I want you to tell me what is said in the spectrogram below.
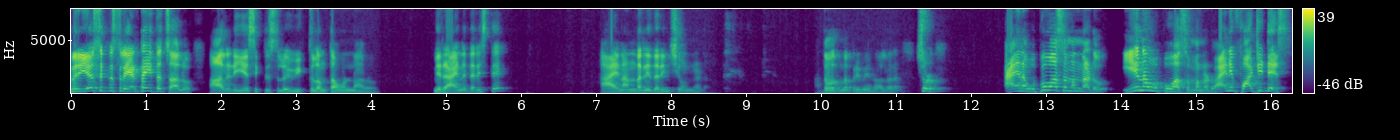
మీరు ఏసుక్రీస్తులో ఎంటర్ అయితే చాలు? ఆల్రెడీ ఏసుక్రీస్తులో ఈ వ్యక్తులంతా ఉన్నారు. మీరు ఆయన ధరిస్తే ఆయన అందరినీ ధరించి ఉన్నాడు. అర్థమవుతుందా ప్రియమైన వాళ్ళరా? చూడు ఆయన ఉపవాసం అన్నాడు ఈయన ఉపవాసం అన్నాడు ఆయన ఫార్టీ డేస్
